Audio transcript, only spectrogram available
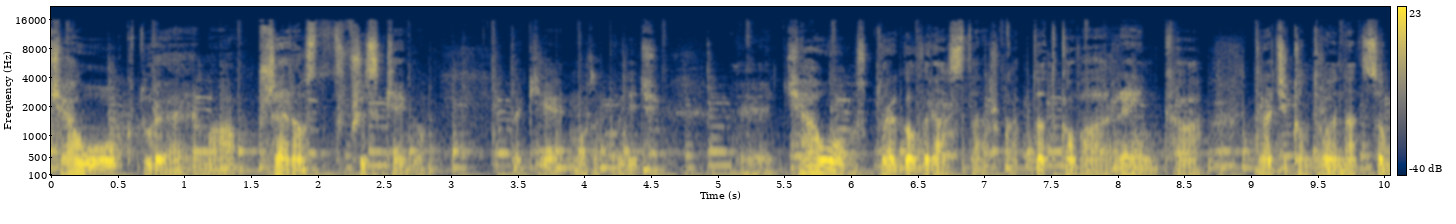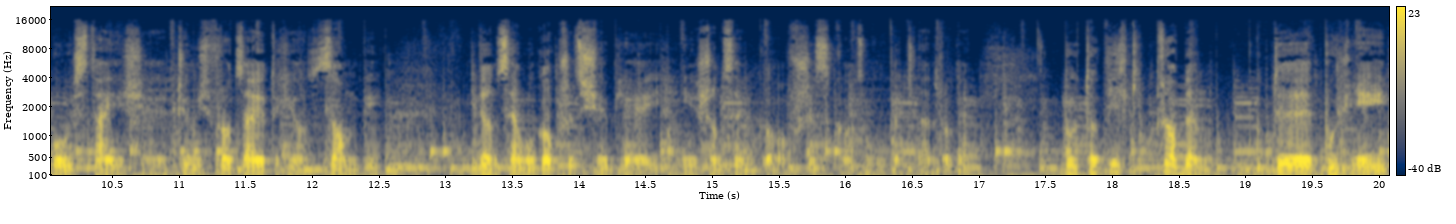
ciało, które ma przerost wszystkiego. Takie, można powiedzieć, y, ciało, z którego wyrasta na przykład dodatkowa ręka, traci kontrolę nad sobą i staje się czymś w rodzaju takiego zombie, idącemu go przed siebie i niszczącego wszystko, co mu będzie na drogę. Był to wielki problem, gdy później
